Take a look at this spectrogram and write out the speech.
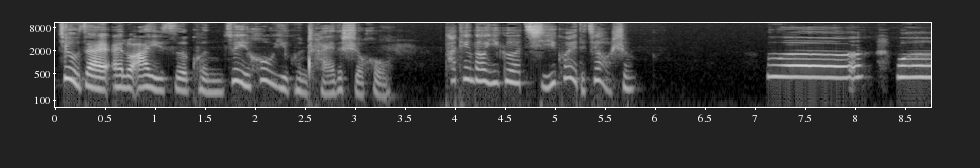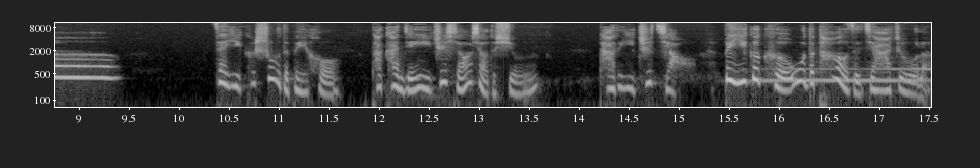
就在艾洛阿伊斯捆最后一捆柴的时候，他听到一个奇怪的叫声：“哇哇！”在一棵树的背后，他看见一只小小的熊，它的一只脚被一个可恶的套子夹住了，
